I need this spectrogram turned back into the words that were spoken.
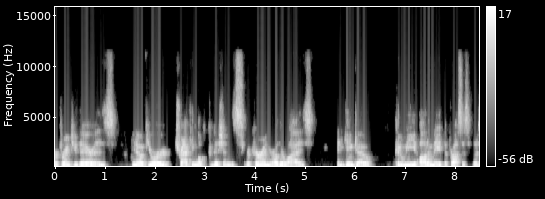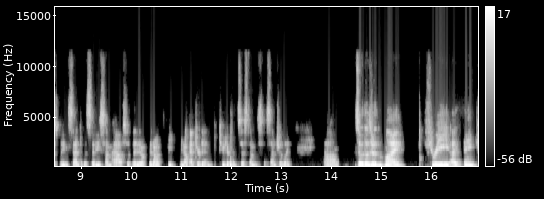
referring to there is, you know, if you're tracking local conditions, recurring or otherwise in Ginkgo, could we automate the process of those being sent to the city somehow so that they don't, they don't have to be, you know, entered in two different systems essentially. Um, so those are my three, I think,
